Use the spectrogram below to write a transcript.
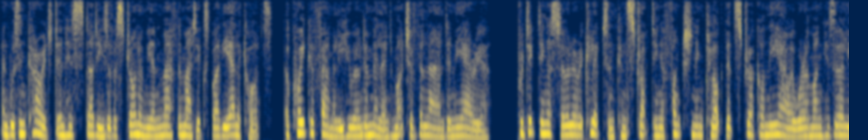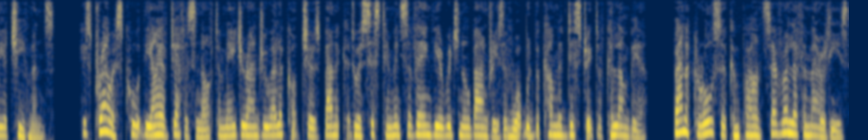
and was encouraged in his studies of astronomy and mathematics by the Ellicotts, a Quaker family who owned a mill and much of the land in the area. Predicting a solar eclipse and constructing a functioning clock that struck on the hour were among his early achievements. His prowess caught the eye of Jefferson after Major Andrew Ellicott chose Banneker to assist him in surveying the original boundaries of what would become the District of Columbia. Banneker also compiled several ephemerides,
